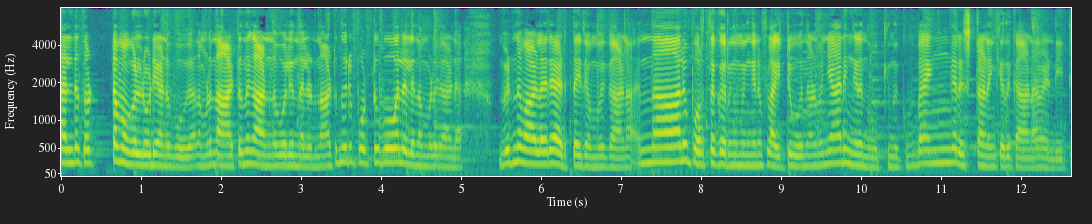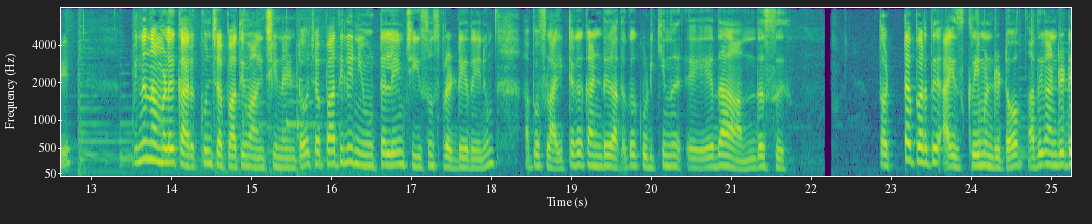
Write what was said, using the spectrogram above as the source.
തലിന്റെ തൊട്ട മുകളിലൂടെയാണ് പോവുക. നമ്മൾ നാട്ടിൽ നിന്ന് കാണുന്ന പോലെ ഒന്നല്ല നാട്ടിൽ നിന്ന് ഒരു പൊട്ട് പോലല്ലേ നമ്മൾ കാണുക. ഇവിടുന്ന് വളരെ അടുത്തായിട്ട് നമുക്ക് കാണാം. എന്നാലും പുറത്തൊക്കെ ഇറങ്ങുമ്പോൾ ഇങ്ങനെ ഫ്ലൈറ്റ് പോകുന്ന കാണുമ്പോൾ ഞാനിങ്ങനെ നോക്കി നിൽക്കും. ഭയങ്കര ഇഷ്ടമാണ് എനിക്കത് കാണാൻ വേണ്ടിയിട്ട് പിന്നെ നമ്മൾ കറക്കും ചപ്പാത്തി വാങ്ങിച്ചിട്ടുണ്ടായി കേട്ടോ ചപ്പാത്തിയിൽ ന്യൂട്ടലയും ചീസും സ്പ്രെഡ് ചെയ്തതിനും അപ്പോൾ ഫ്ലൈറ്റൊക്കെ കണ്ട് അതൊക്കെ കുടിക്കുന്ന ഏതാ അന്തസ് തൊട്ടപ്പുറത്ത് ഐസ്ക്രീം ഉണ്ട് കേട്ടോ അത് കണ്ടിട്ട്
